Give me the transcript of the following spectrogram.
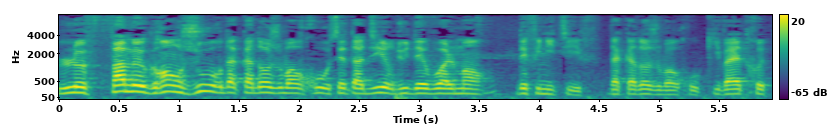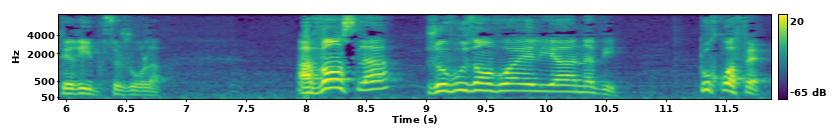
le fameux grand jour d'Akadosh Baruch c'est-à-dire du dévoilement définitif d'Akadosh Baruch qui va être terrible ce jour-là. Avant cela, je vous envoie Elia Navi. Pourquoi faire?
